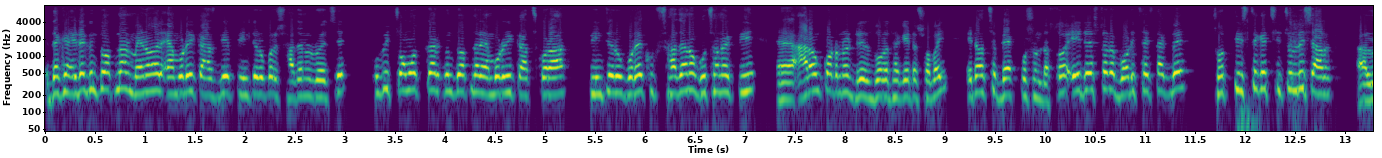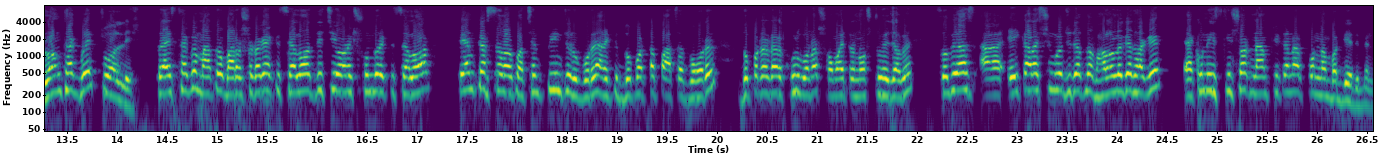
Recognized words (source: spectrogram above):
দেখেন, এটা কিন্তু আপনার ম্যানুয়াল এমব্রয়ডারি কাজ দিয়ে প্রিন্টের উপরে সাজানো রয়েছে। খুবই চমৎকার কিন্তু আপনার এমব্রয়ডারি কাজ করা প্রিন্টের উপরে। খুব সাজানো গোছানো একটি আরং কটনের ড্রেস বলে থাকে এটা সবাই। এটা হচ্ছে ব্যাক পোষণটা। সো এই ড্রেসটার বডি সাইজ থাকবে ছত্রিশ থেকে ছিচল্লিশ আর লং থাকবে চুয়াল্লিশ। প্রাইস থাকবে মাত্র বারোশো টাকা। একটি সালোয়ার দিচ্ছি, অনেক সুন্দর একটি সালোয়ার। প্যান কার্ড সালোয়ার পাচ্ছেন প্রিন্টের উপরে আর একটি দোপাট্টা পাঁচ হাত বহরের। দোপাট্টাটা খুলবো না, সময়টা নষ্ট হয়ে যাবে। সো বিয়াস এই কালেকশনগুলো যদি আপনার ভালো লেগে থাকে এখন স্ক্রিনশট নাম, ঠিকানা ফোন নাম্বার দিয়ে দিবেন।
